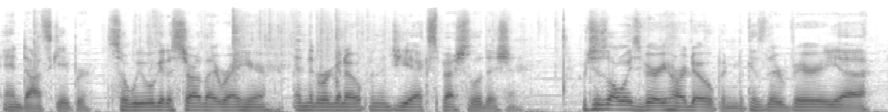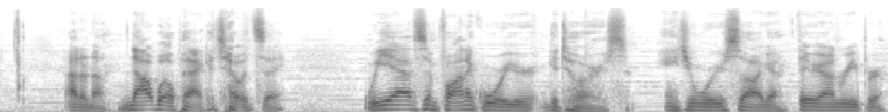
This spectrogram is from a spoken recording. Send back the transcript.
And Dotscaper. So we will get a Starlight right here. And then we're going to open the GX Special Edition, which is always very hard to open because they're very... Uh, I don't know. Not well packaged, I would say. We have Symphonic Warrior guitars. Ancient Warrior Saga. Therion Reaper.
